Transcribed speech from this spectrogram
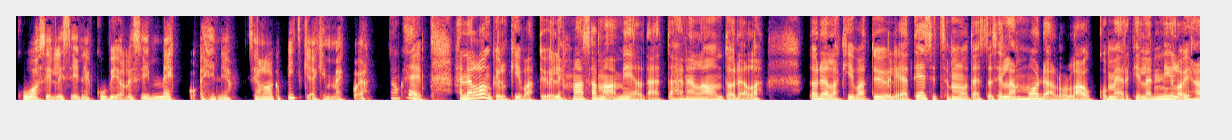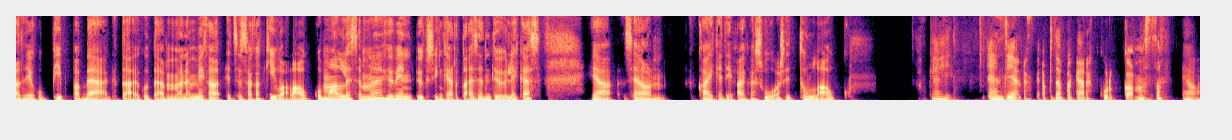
kuosillisiin ja kuviollisiin mekkoihin. Ja siellä on aika pitkiäkin mekkoja. Okei. Okay. Hänellä on kyllä kiva tyyli. Mä oon samaa mieltä, että hänellä on todella, todella kiva tyyli. Ja tiesit sä muuten, että sillä Modalu-laukkumerkillä, niin niillä on ihan joku pippa bag tai joku tämmöinen, mikä on itse asiassa aika kiva laukkumalli. Semmoinen hyvin yksinkertaisen tyylikäs. Ja se on kaiketi aika suosittu laukku. Okei. Okay. En tiedä, pitääpä käydä kurkkaamassa. Joo,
